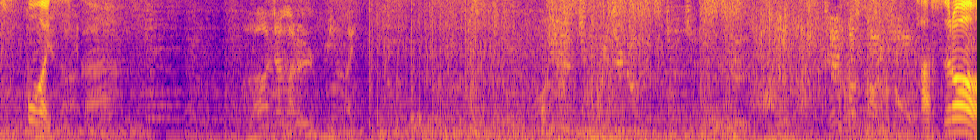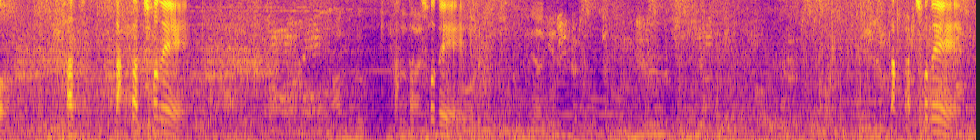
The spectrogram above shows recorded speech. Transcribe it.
스포가 있으니까 라자가를 위하여 다 쓸어 다 싹 다 쳐내 암흑 싹다 기사단이 쳐내.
